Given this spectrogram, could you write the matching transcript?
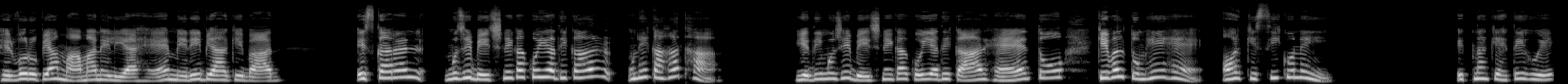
फिर वो रुपया मामा ने लिया है मेरे ब्याह के बाद। इस कारण मुझे बेचने का कोई अधिकार उन्हें कहा था? यदि मुझे बेचने का कोई अधिकार है तो केवल तुम्हें है और किसी को नहीं। इतना कहते हुए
